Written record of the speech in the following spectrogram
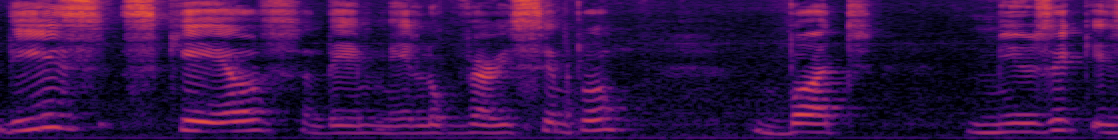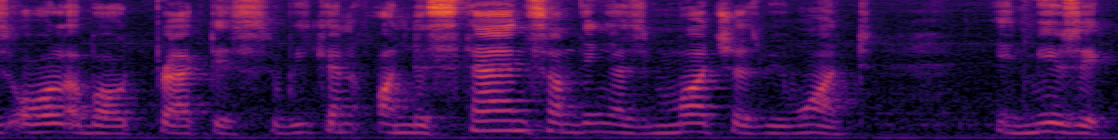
These scales, they may look very simple, but music is all about practice. We can understand something as much as we want in music,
